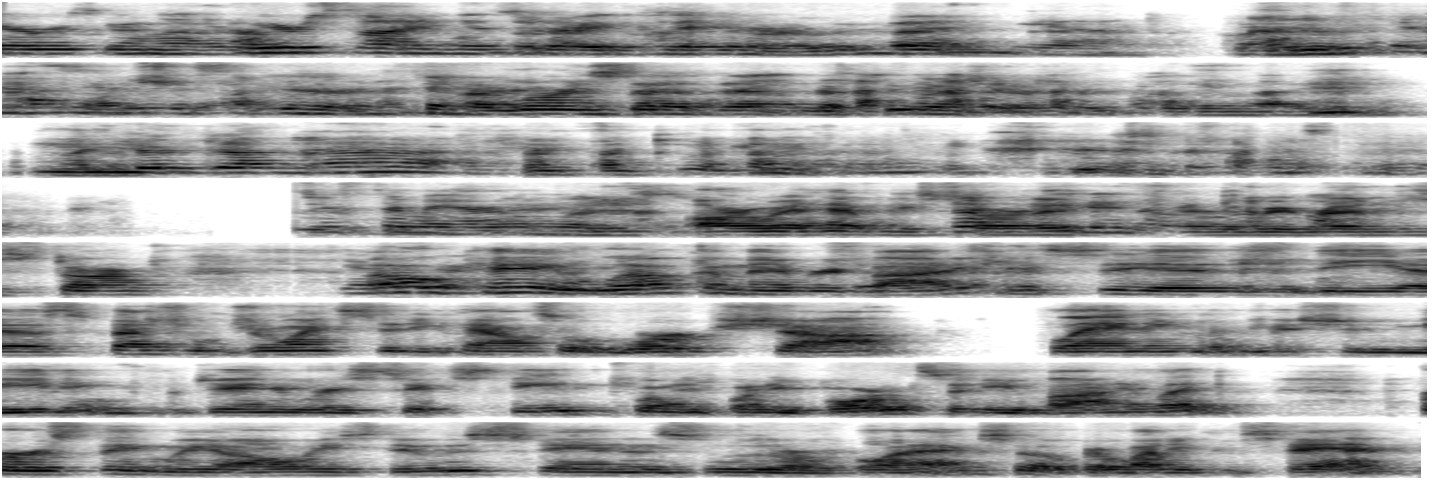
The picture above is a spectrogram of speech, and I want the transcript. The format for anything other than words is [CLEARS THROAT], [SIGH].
Carrie's gonna let her. Your sign is right there, but yeah. I've already said that, there's too much effort. for tonight. I could have done that. Just a minute. Are we, have we started? Are we ready to start? Yes, sir. Okay, welcome, everybody. This is the uh, special joint city council workshop planning commission meeting for January sixteenth, twenty twenty-four, the city of Bonney Lake. First thing we always do is stand and salute our flag, so if everybody can stand.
